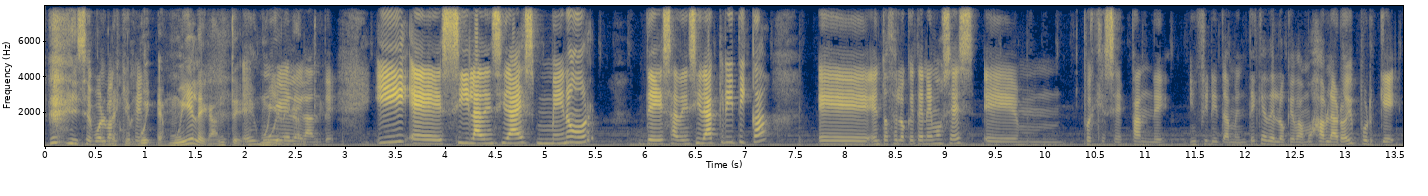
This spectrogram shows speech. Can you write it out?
y se vuelve a es que es muy, es muy elegante. Es muy, elegante. Y eh, si la densidad es menor de esa densidad crítica, eh, entonces lo que tenemos es eh, pues que se expande infinitamente, que de lo que vamos a hablar hoy, porque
